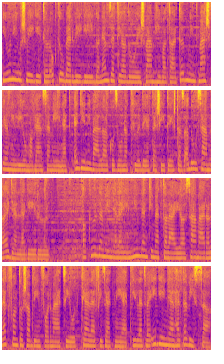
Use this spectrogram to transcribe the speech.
Június végétől október végéig a Nemzeti Adó és Vámhivatal több mint másfél millió magánszemélynek, egyéni vállalkozónak küld értesítést az adószámla egyenlegéről. A küldemény elején mindenki megtalálja a számára legfontosabb információt, kell-e illetve igényelhet-e vissza.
